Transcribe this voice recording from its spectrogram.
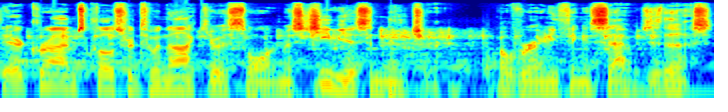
they're crimes closer to innocuous or mischievous in nature, over anything as savage as this.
